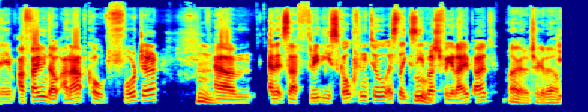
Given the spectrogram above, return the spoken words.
um, I found out an app called Forger, Hmm. um, and it's a 3D sculpting tool. It's like Ooh. ZBrush for your iPad. I gotta check it out. Yeah.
